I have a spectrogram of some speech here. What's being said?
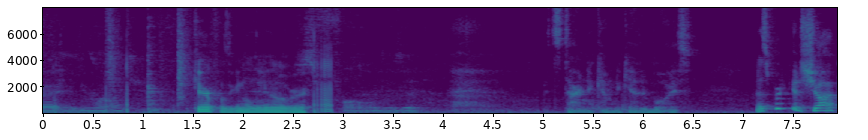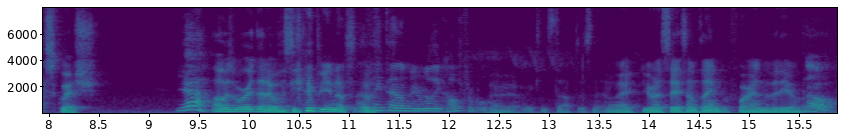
right. It'd be more like. Careful, it's gonna lean over. Fall, is it? It's starting to come together, boys. That's a pretty good shock squish. Yeah. I was worried that it was gonna be enough. I think that'll be really comfortable. All right, we can stop this now. Wait, do you want to say something before I end the video? No.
